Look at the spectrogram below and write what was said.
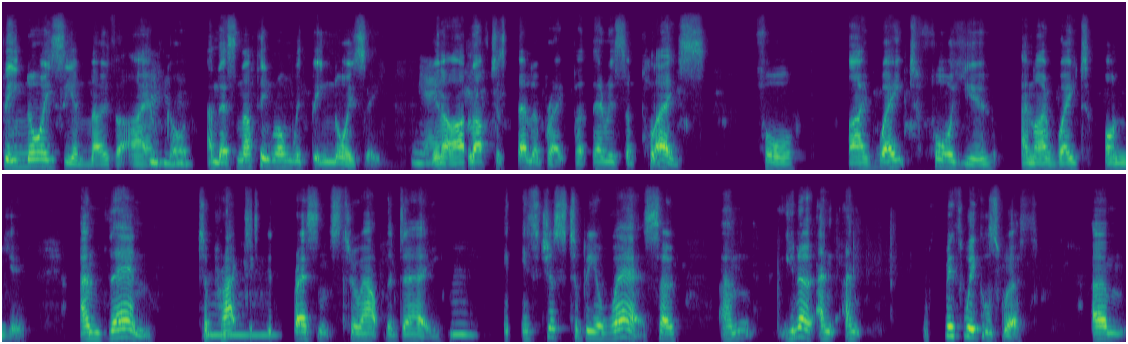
be noisy and know that I am Mhm. God. And there's nothing wrong with being noisy. yeah You know, I love to celebrate, but there is a place for I wait for you and I wait on you. And then to practice Mm. his presence throughout the day, Mm. it's just to be aware. So, um, you know, and, and Smith Wigglesworth um,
